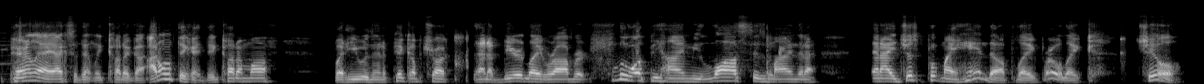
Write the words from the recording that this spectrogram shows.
apparently I accidentally cut a guy. I don't think I did cut him off, but he was in a pickup truck, had a beard like Robert, flew up behind me, lost his mind, and I and I just put my hand up, like, bro, like chill.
